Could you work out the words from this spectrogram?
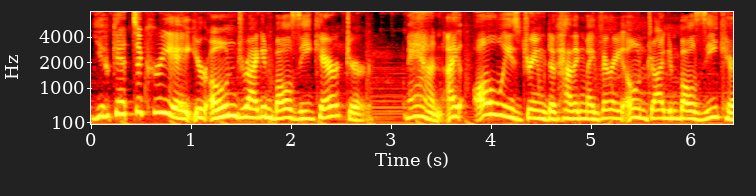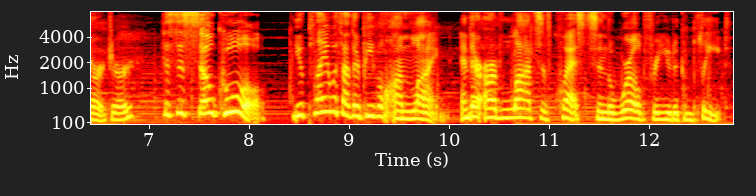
You get to create your own Dragon Ball Z character. Man, I always dreamed of having my very own Dragon Ball Z character. This is so cool! You play with other people online, and there are lots of quests in the world for you to complete.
